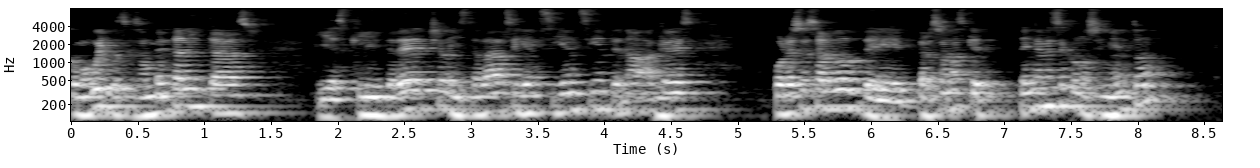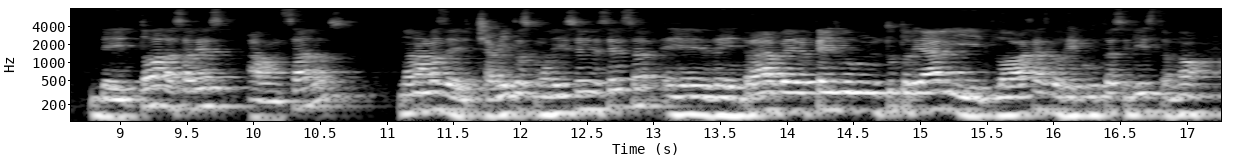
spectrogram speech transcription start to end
como Windows, que son ventanitas, y es clic derecho, instalar, siguiente, siguiente, siguiente, no, acá es, por eso es algo de personas que tengan ese conocimiento de todas las áreas avanzadas, no nada más de chavitos, como dice César, eh, de entrar a ver Facebook un tutorial y lo bajas, lo ejecutas y listo. No,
